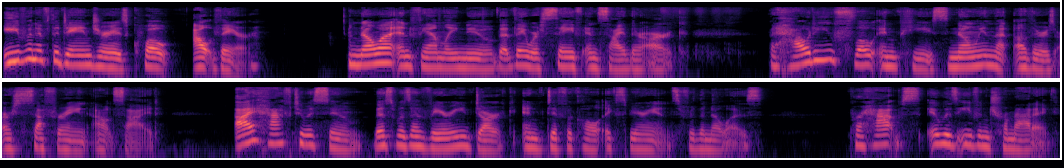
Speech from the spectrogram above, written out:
Even if the danger is, quote, out there. Noah and family knew that they were safe inside their ark. But how do you float in peace knowing that others are suffering outside? I have to assume this was a very dark and difficult experience for the Noahs. Perhaps it was even traumatic,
